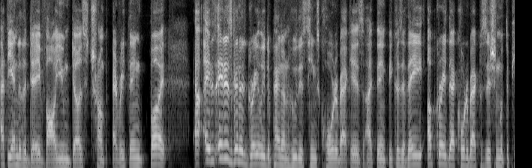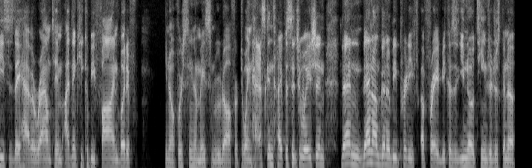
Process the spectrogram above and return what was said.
at the end of the day, volume does trump everything, but uh, it, it is going to greatly depend on who this team's quarterback is, I think, because if they upgrade that quarterback position with the pieces they have around him, I think he could be fine. But if you know, if we're seeing a Mason Rudolph or Dwayne Haskins type of situation, then then I'm gonna be pretty afraid because you know teams are just gonna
